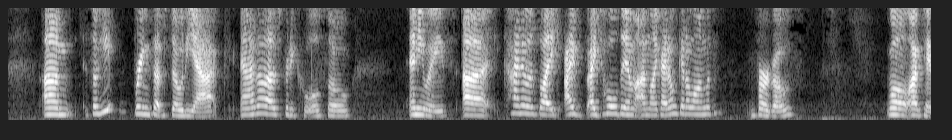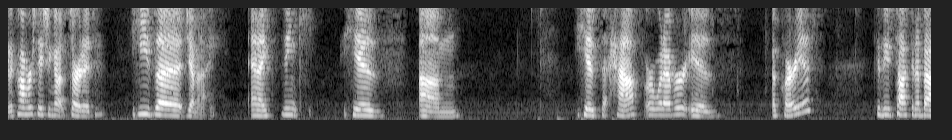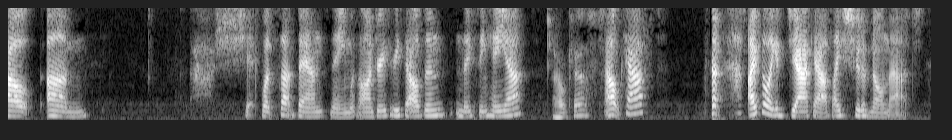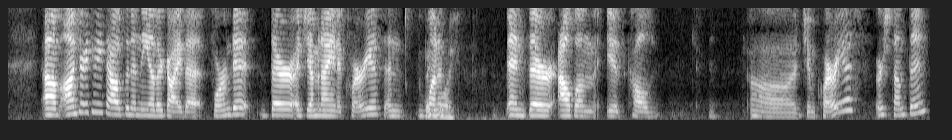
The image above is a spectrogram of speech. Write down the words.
um, so he brings up Zodiac, and I thought that was pretty cool. So, anyways, uh, kind of was like I I told him I'm like I don't get along with Virgos. Well, okay, the conversation got started. He's a Gemini, and I think his um his half or whatever is Aquarius because he's talking about um shit what's that band's name with Andre 3000 and they sing Hey Ya? OutKast. OutKast I feel like a jackass. I should have known that. Um Andre 3000 and the other guy that formed it they're a Gemini and Aquarius and Big one of and their album is called uh Jim Aquarius or something.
